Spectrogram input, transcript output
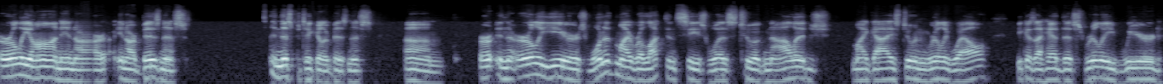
early on in our in our business, in this particular business, um, er, in the early years, one of my reluctancies was to acknowledge my guys doing really well because I had this really weird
